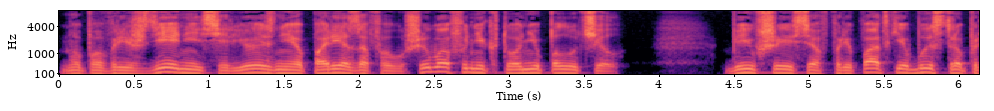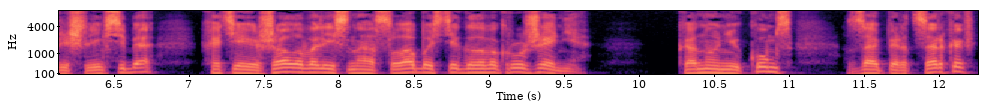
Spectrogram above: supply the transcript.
но повреждений серьезнее порезов и ушибов никто не получил. Бившиеся в припадке быстро пришли в себя, хотя и жаловались на слабости головокружения. Каноник Кумс запер церковь,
